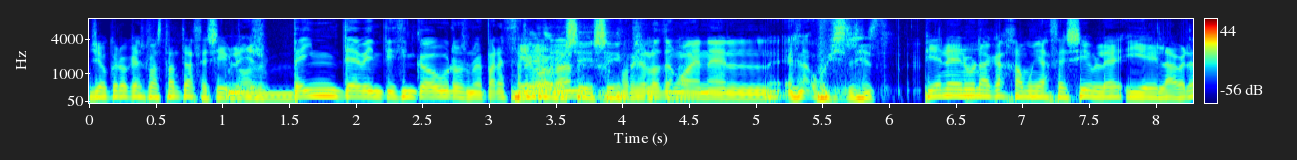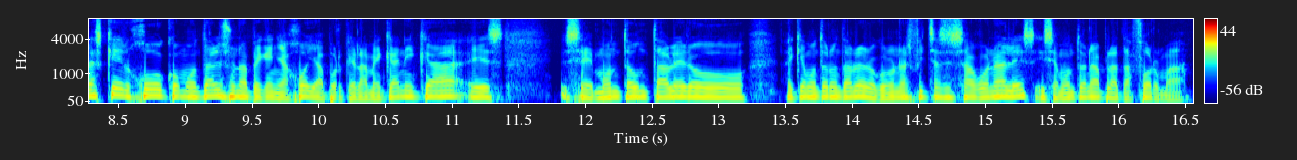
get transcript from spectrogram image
yo creo que es bastante accesible. Unos 20, 25 euros me parece Yo recordar, sí, sí. porque yo lo tengo en, el, en la wishlist. Viene en una caja muy accesible y la verdad es que el juego como tal es una pequeña joya porque la mecánica es se monta un tablero, hay que montar un tablero con unas fichas hexagonales y se monta una plataforma.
